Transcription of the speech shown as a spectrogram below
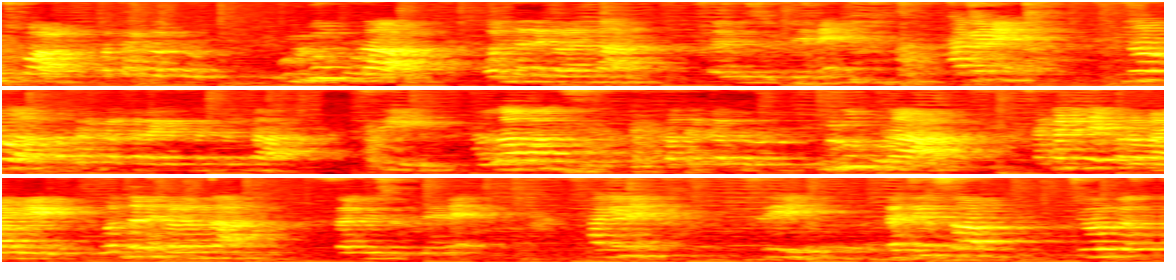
ಕುಚ್ಪಾಳ್ ಪತ್ರಕರ್ತರು ಇವ್ರಿಗೂ ಕೂಡ ವಂದನೆಗಳನ್ನ ಸಲ್ಲಿಸುತ್ತೇನೆ. ಹಾಗೆಯೇ ಇನ್ನೊಬ್ಬ ಪತ್ರಕರ್ತರಾಗಿರ್ತಕ್ಕಂಥ ಶ್ರೀ ಅಲ್ಲಾಬಾನ್ಸ್ ಪತ್ರಕರ್ತರು ಇವ್ರಿಗೂ ಕೂಡ ಸಂಘಟನೆ ಪರವಾಗಿ ವಂದನೆಗಳನ್ನ ಸಲ್ಲಿಸುತ್ತೇನೆ. ಹಾಗೆಯೇ ಶ್ರೀ ನಜೀರ್ ಸಾಬ್ ಚೋರ್ಗಸ್ತಿ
